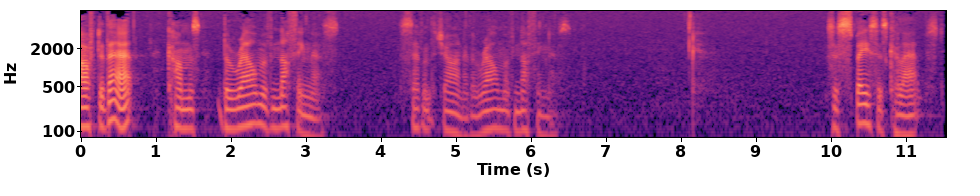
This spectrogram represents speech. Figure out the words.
After that comes the realm of nothingness. Seventh jhana, the realm of nothingness. So space has collapsed,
